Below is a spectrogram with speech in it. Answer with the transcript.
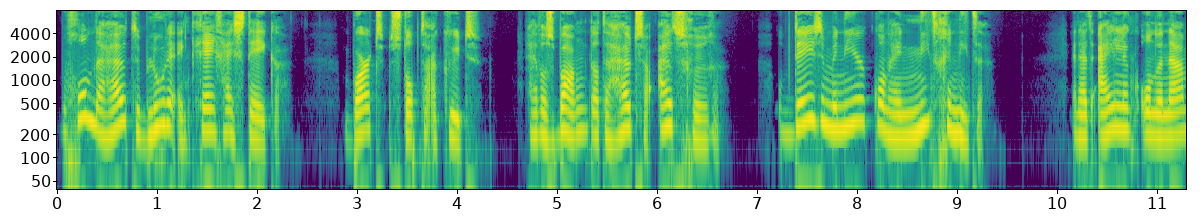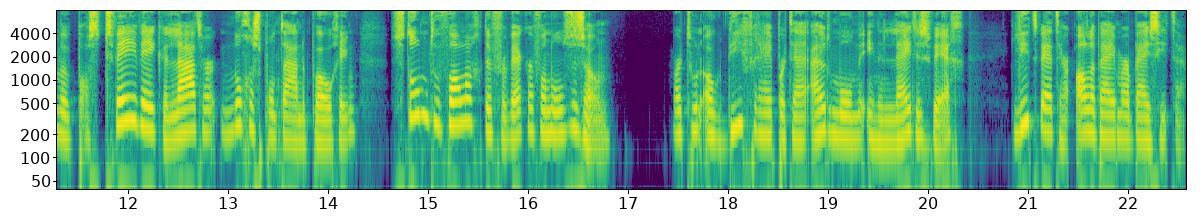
begon de huid te bloeden en kreeg hij steken. Bart stopte acuut. Hij was bang dat de huid zou uitscheuren. Op deze manier kon hij niet genieten. En uiteindelijk ondernamen we pas twee weken later nog een spontane poging, stom toevallig de verwekker van onze zoon. Maar toen ook die vrijpartij uitmondde in een leidersweg, liet we het er allebei maar bij zitten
